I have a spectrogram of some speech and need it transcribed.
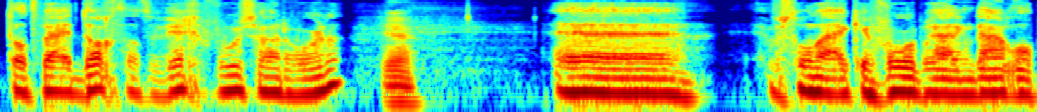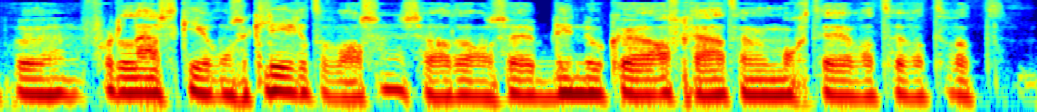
dat wij dachten dat we weggevoerd zouden worden... Ja. We stonden eigenlijk in voorbereiding daarop voor de laatste keer onze kleren te wassen. Ze hadden onze blinddoeken afgehaald en we mochten wat, wat, wat eh,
